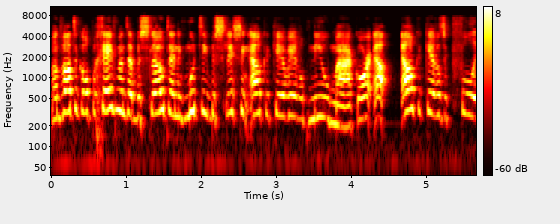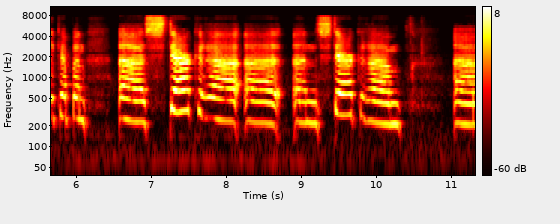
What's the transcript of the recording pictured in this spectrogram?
Want wat ik op een gegeven moment heb besloten, en ik moet die beslissing elke keer weer opnieuw maken hoor. El elke keer als ik voel, ik heb een uh, sterkere, uh, een sterkere uh,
